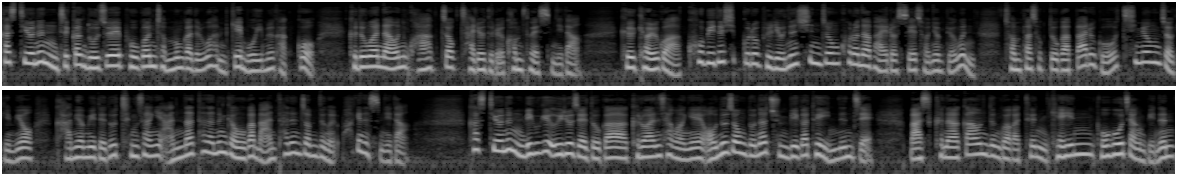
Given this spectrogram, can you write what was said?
카스티오는 즉각 노조의 보건 전문가들과 함께 모임을 갖고 그동안 나온 과학적 자료들을 검토했습니다. 그 결과 코비드19로 불리우는 신종 코로나 바이러스의 전염병은 전파 속도가 빠르고 치명적이며 감염이 돼도 증상이 안 나타나는 경우가 많다는 점 등을 확인했습니다. 카스티오는 미국의 의료제도가 그러한 상황에 어느 정도나 준비가 돼 있는지, 마스크나 가운 등과 같은 개인 보호 장비는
